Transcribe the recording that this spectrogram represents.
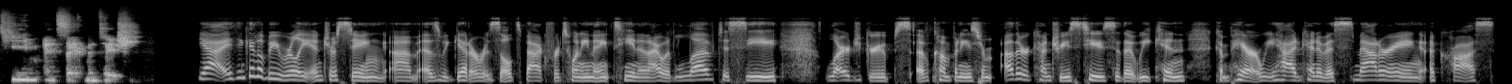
team and segmentation. Yeah, I think it'll be really interesting um, as we get our results back for 2019. And I would love to see large groups of companies from other countries too, so that we can compare. We had kind of a smattering across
